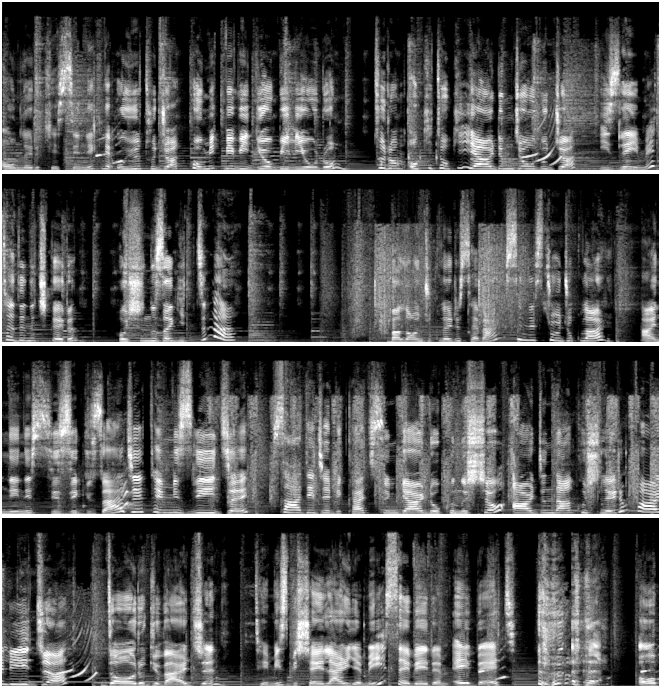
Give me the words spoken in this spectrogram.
Onları kesinlikle uyutacak komik bir video biliyorum. Turum Okitoki yardımcı olacak. İzleyin ve tadını çıkarın. Hoşunuza gitti mi? Baloncukları sever misiniz çocuklar? Anneniz sizi güzelce temizleyecek. Sadece birkaç sünger dokunuşu ardından kuşların parlayacak. Doğru güvercin. Temiz bir şeyler yemeyi severim, evet. o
